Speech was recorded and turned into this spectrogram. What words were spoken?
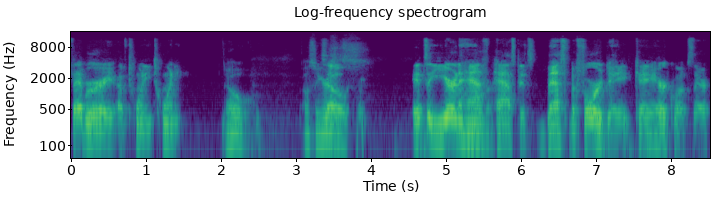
February of 2020. Oh, oh, so yours So- is it's a year and a half Over. past its best before date. Okay, Mm-hmm. air quotes there.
